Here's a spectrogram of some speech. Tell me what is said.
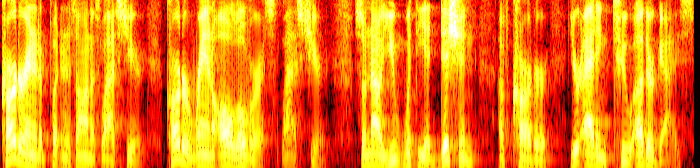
Carter ended up putting us on us last year. Carter ran all over us last year. So now you, with the addition of Carter, you're adding two other guys.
